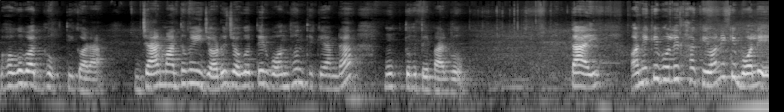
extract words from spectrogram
ভগবত ভক্তি করা, যার মাধ্যমে এই জড় জগতের বন্ধন থেকে আমরা মুক্ত হতে পারব। তাই অনেকে বলে থাকে, অনেকে বলে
